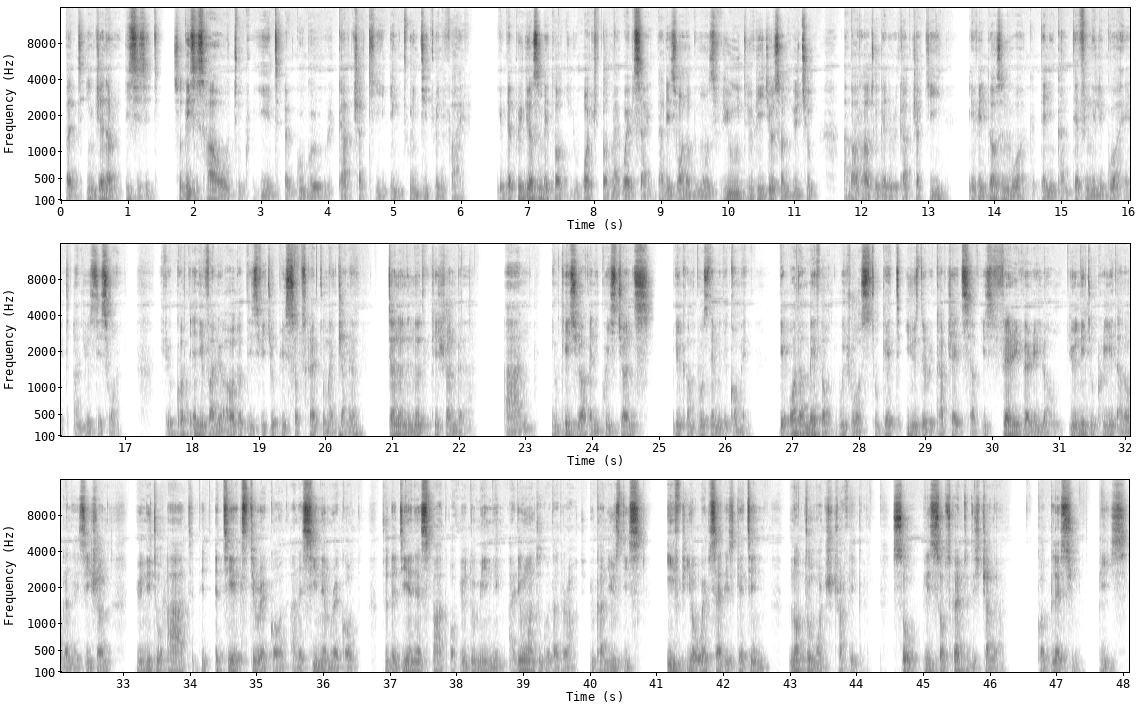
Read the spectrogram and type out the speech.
But in general, this is it. So this is how to create a Google reCAPTCHA key in 2025. If the previous method you watched on my website, that is one of the most viewed videos on YouTube about how to get a reCAPTCHA key. If it doesn't work, then you can definitely go ahead and use this one. If you got any value out of this video, please subscribe to my channel, turn on the notification bell, and in case you have any questions, you can post them in the comment. The other method, which was to get use the reCAPTCHA itself, is very, very long. You need to create an organization. You need to add a TXT record and a CNAME record to the DNS part of your domain name. I didn't want to go that route. You can use this if your website is getting not too much traffic. So please subscribe to this channel. God bless you. Peace.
